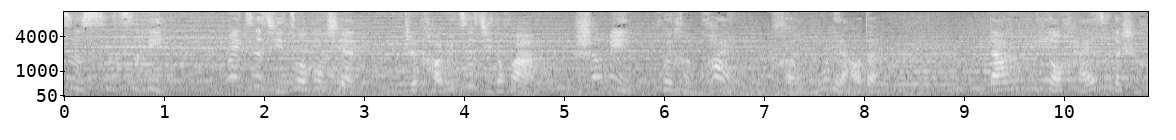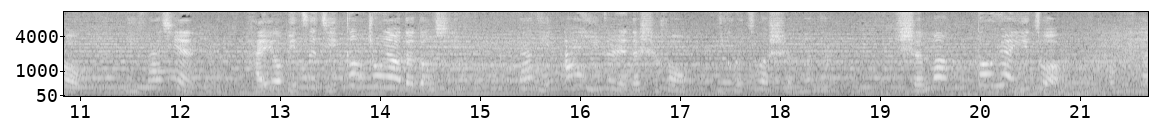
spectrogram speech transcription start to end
自私自利，为自己做贡献，只考虑自己的话，生命会很快很无聊的。当你有孩子的时候，你发现。还有比自己更重要的东西。当你爱一个人的时候，你会做什么呢？什么都愿意做，同意吗？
